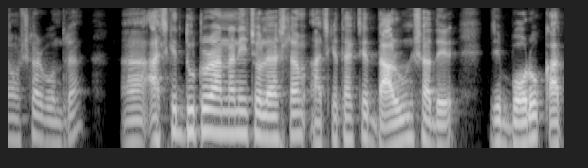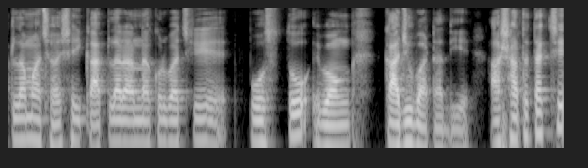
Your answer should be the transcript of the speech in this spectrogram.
নমস্কার বন্ধুরা আজকে দুটো রান্না নিয়ে চলে আসলাম। আজকে থাকছে দারুণ স্বাদের যে বড় কাতলা মাছ হয়, সেই কাতলা রান্না করব আজকে পোস্ত এবং কাজু বাটা দিয়ে। আর সাথে থাকছে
